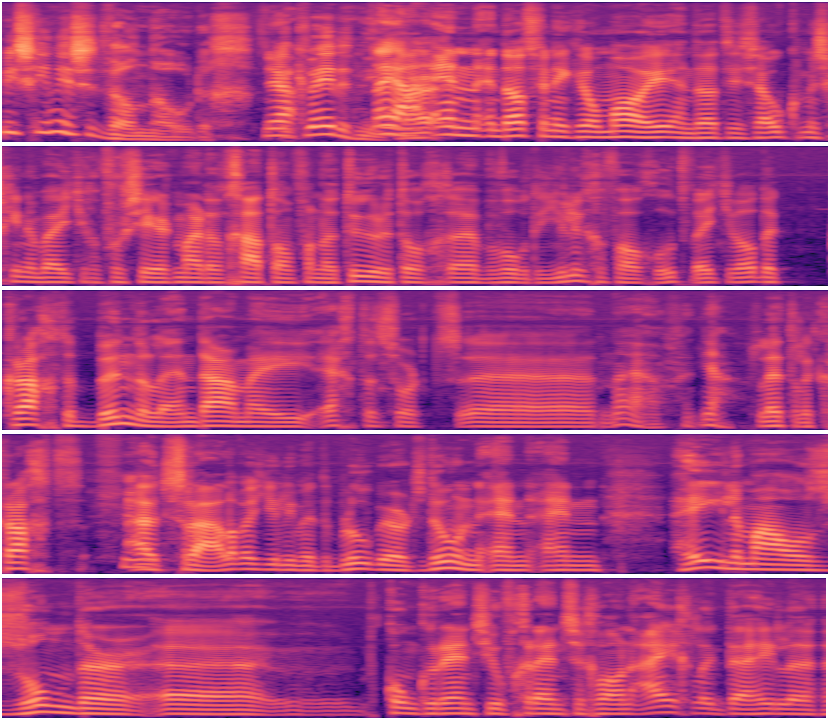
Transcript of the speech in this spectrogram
Misschien is het wel nodig. Ja. Ik weet het niet. Nou ja, maar, en, en dat vind ik heel mooi. En dat is ook misschien een beetje geforceerd. Maar dat gaat dan van nature toch eh, bijvoorbeeld in jullie geval goed. Weet je wel, de krachten bundelen. En daarmee echt een soort, eh, nou ja, ja, letterlijk kracht Hm. uitstralen. Wat jullie met de Bluebirds doen. En, en helemaal zonder eh, concurrentie of grenzen. Gewoon eigenlijk de hele,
